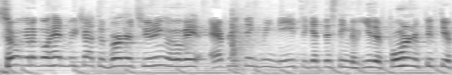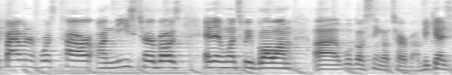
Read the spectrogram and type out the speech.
So we're gonna go ahead and reach out to Burger Tuning. We're gonna get everything we need to get this thing to either 450 or 500 horsepower on these turbos. And then once we blow them, uh, we'll go single turbo. Because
